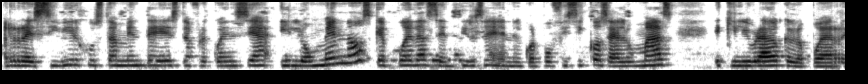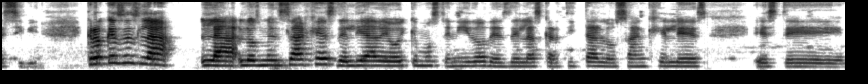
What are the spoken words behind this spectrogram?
recibir justamente esta frecuencia y lo menos que pueda sentirse en el cuerpo físico, o sea, lo más equilibrado que lo pueda recibir. Creo que ese es la, la, los mensajes del día de hoy que hemos tenido desde las cartitas Los Ángeles, este,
